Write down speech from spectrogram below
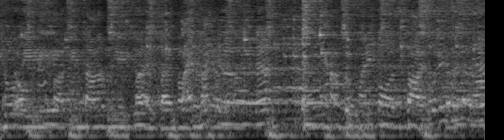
โชคดีโชคดีฝากติดตามเพลงด้วยไปไปไปเลยนะเอาไปก่อนฝากด้วยนะครับ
